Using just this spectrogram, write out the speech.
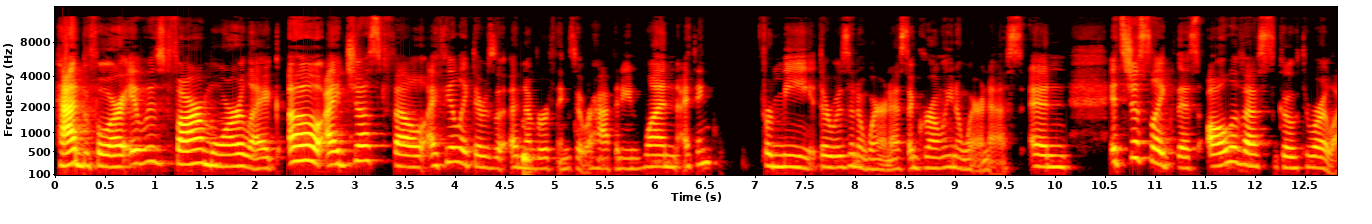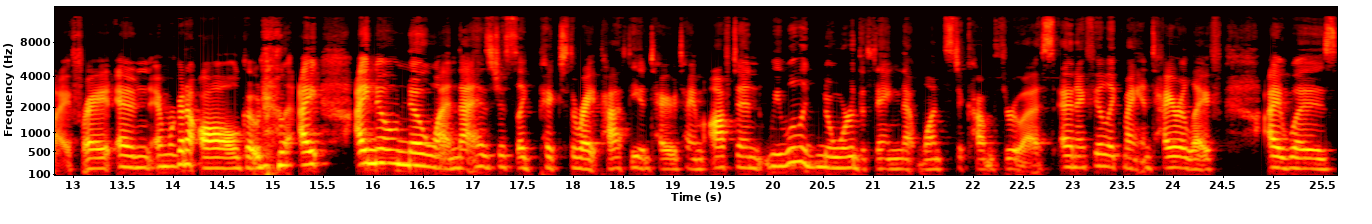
had before. It was far more like, oh, I just felt, I feel like there was a, a number of things that were happening. One, I think for me there was an awareness a growing awareness and it's just like this all of us go through our life right? And and we're gonna all go to i i know no one that has just like picked the right path the entire time. Often we will ignore the thing that wants to come through us and i feel like my entire life i was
